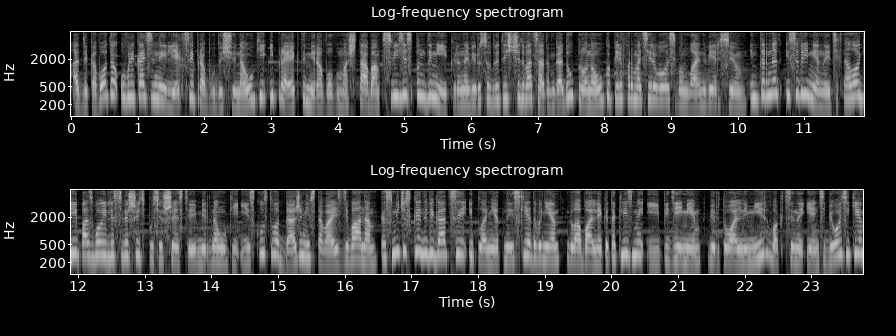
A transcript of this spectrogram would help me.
а для кого-то увлекательные лекции про будущее науки и проекты мирового масштаба. В связи с пандемией коронавируса в 2020 году пронаука переформатировалась в онлайн-версию. Интернет и современные технологии позволили совершить путешествие в мир науки и искусства, даже не вставая с дивана. Космическая навигация и планетные исследования, глобальные катаклизмы войны и эпидемии, виртуальный мир, вакцины и антибиотики.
